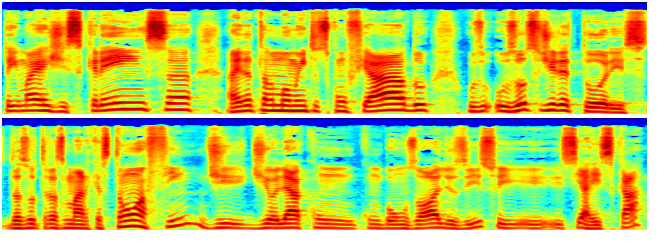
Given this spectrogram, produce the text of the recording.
tem mais descrença, ainda está no momento desconfiado. Os, os, outros diretores das outras marcas estão afim de, de olhar com, com bons olhos isso e, e se arriscar?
